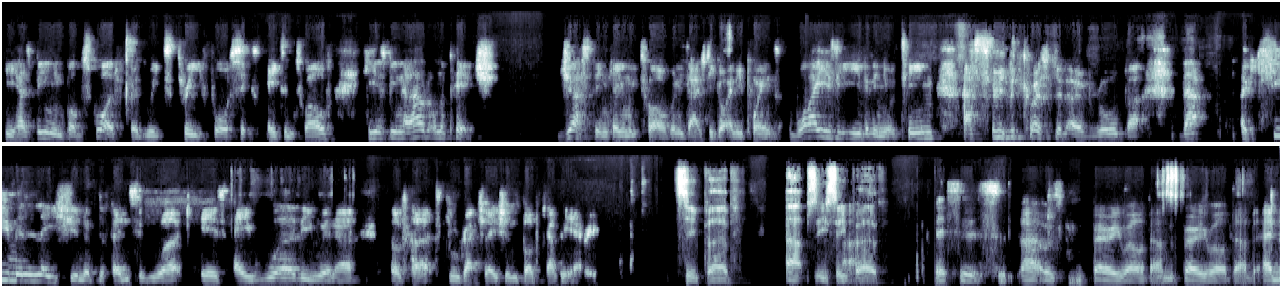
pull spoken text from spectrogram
He has been in Bob's squad for weeks three, four, six, eight, and 12. He has been allowed on the pitch just in game week 12 when he's actually got any points. Why is he even in your team? Has to be the question overall. But that accumulation of defensive work is a worthy winner of Hurt. Congratulations, Bob Cavalieri. Superb. Absolutely superb. This is that was very well done, very well done, and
